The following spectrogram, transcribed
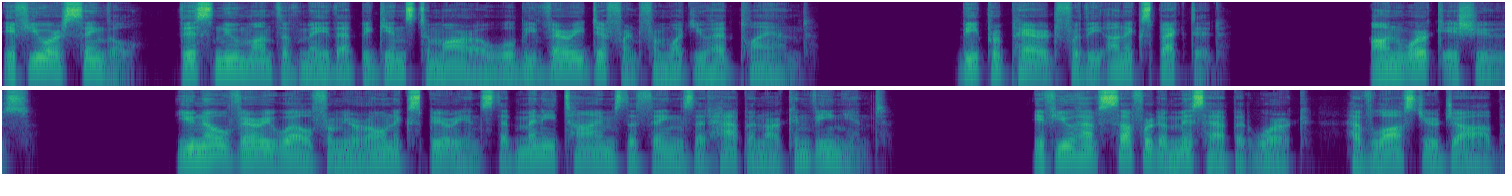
If you are single, this new month of May that begins tomorrow will be very different from what you had planned. Be prepared for the unexpected. On work issues. You know very well from your own experience that many times the things that happen are convenient. If you have suffered a mishap at work, have lost your job,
